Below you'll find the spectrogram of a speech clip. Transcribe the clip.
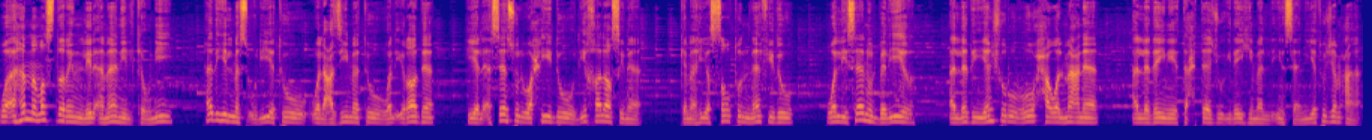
وأهم مصدر للأمان الكوني هذه المسؤولية والعزيمة والإرادة هي الأساس الوحيد لخلاصنا كما هي الصوت النافذ واللسان البليغ الذي ينشر الروح والمعنى اللذين تحتاج إليهما الإنسانية جمعاء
